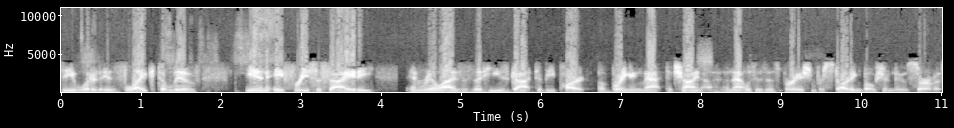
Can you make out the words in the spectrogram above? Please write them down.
see what it is like to live in a free society, and realizes that he's got to be part of bringing that to China. And that was his inspiration for starting Boxun News Service.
